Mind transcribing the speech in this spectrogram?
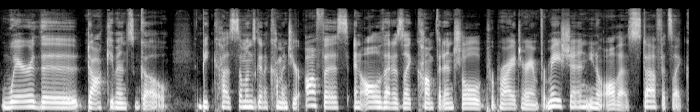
where the documents go because someone's going to come into your office and all of that is like confidential proprietary information, you know, all that stuff. It's like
